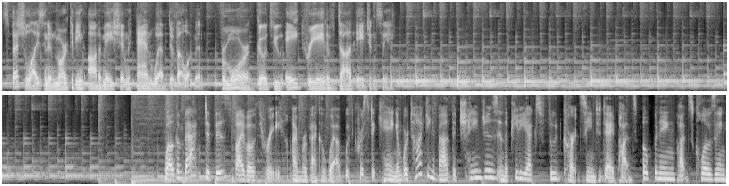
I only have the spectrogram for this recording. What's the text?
specializing in marketing automation and web development. For more, go to acreative.agency. Welcome back to Biz 503. I'm Rebecca Webb with Krista King, and we're talking about the changes in the PDX food cart scene today pods opening, pods closing.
